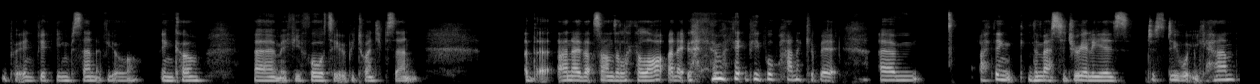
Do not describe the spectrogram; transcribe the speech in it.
you put in 15% of your income. Um, if you're 40, it would be 20%. I know that sounds like a lot and it make people panic a bit. Um, I think the message really is just do what you can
